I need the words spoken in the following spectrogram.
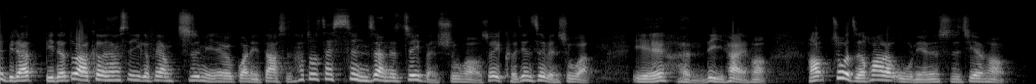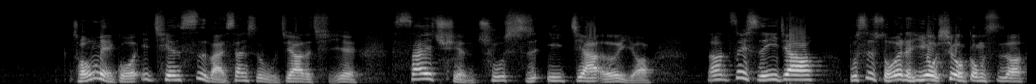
以彼得彼得·杜拉克他是一个非常知名的一个管理大师，他都在圣战的这本书哈，所以可见这本书啊也很厉害哈。好，作者花了五年的时间哈，从美国一千四百三十五家的企业筛选出十一家而已哦。那这十一家不是所谓的优秀公司哦。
